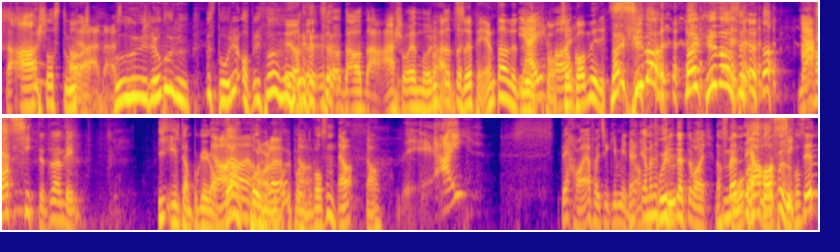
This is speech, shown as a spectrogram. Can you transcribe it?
Det er så stort. Ja, det er stort det står i avisa! Ja. Det, er- det er så enormt, dette. Så pent, da, Ludvig, har- som kommer. Nei, fy da! Nei, fy da! Jeg har sittet i den bilen. I Il Tempo Gigante, Ja, ja, ja. på, det? Hundefossen. Ja. Ja. Nei! Det har jeg faktisk ikke minne om av ja, hvor tror- dette var. Det Men jeg har sittet inn.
